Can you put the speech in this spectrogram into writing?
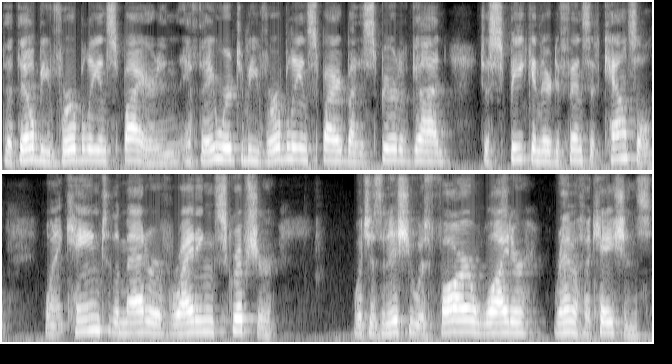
that they'll be verbally inspired, and if they were to be verbally inspired by the Spirit of God to speak in their defense at council, when it came to the matter of writing Scripture, which is an issue with far wider ramifications,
